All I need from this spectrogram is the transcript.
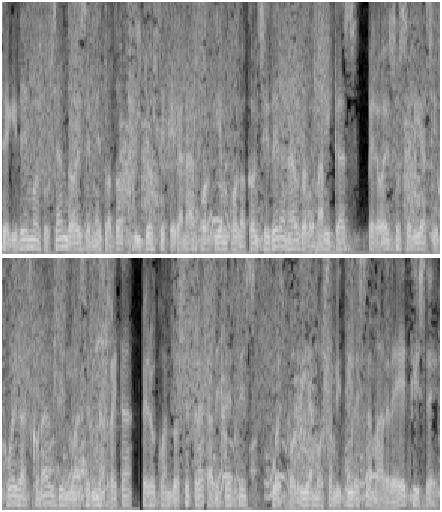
Seguiremos usando ese método, y yo sé que ganar por tiempo lo consideran algo de maricas, pero eso sería si juegas con alguien más en una reta, pero cuando se trata de jefes, pues podríamos omitir esa madre XD.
